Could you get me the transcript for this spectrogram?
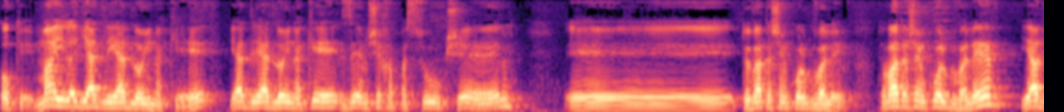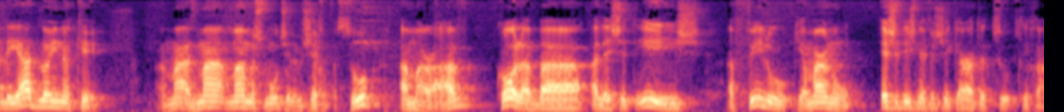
אוקיי, מה יד ליד לא ינקה? יד ליד לא ינקה זה המשך הפסוק של אה, תועבת השם כל גבל לב. תועבת השם כל גבל לב, יד ליד לא ינקה. מה- אז מה, מה המשמעות של המשך הפסוק? אמר רב, כל הבא על אשת איש, אפילו, כי אמרנו, אשת איש נפש יקרה תצו, סליחה,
